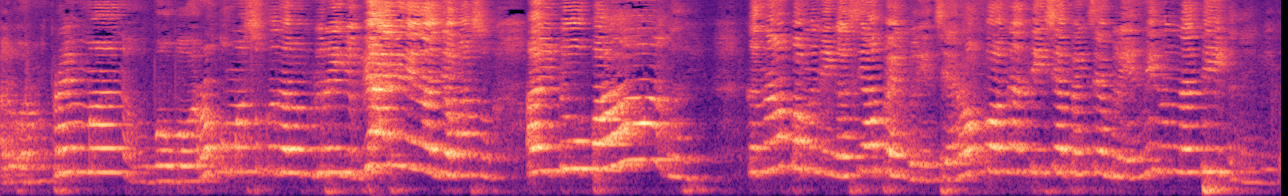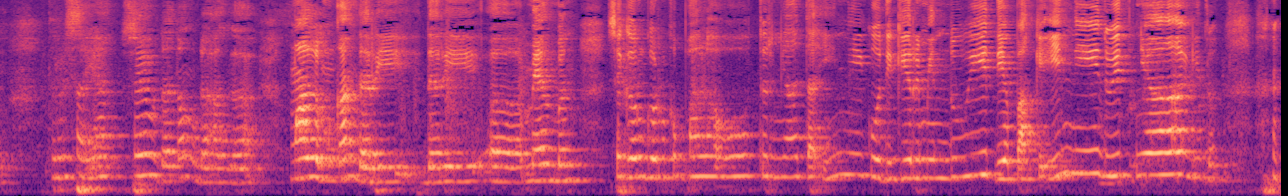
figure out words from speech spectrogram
ada orang preman bawa-bawa rokok masuk ke dalam gereja. Biarin aja masuk. Aduh pak Kenapa meninggal? Siapa yang beliin saya rokok nanti? Siapa yang saya beliin minum nanti? Katanya gitu. Terus saya saya datang udah agak malam kan dari dari uh, Melbourne. Saya garu-garu kepala. Oh ternyata ini kok dikirimin duit. Dia pakai ini duitnya gitu.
